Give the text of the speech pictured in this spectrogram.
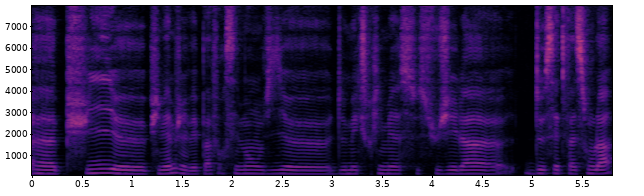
Euh, puis, euh, puis même, j'avais pas forcément envie euh, de m'exprimer à ce sujet-là de cette façon-là.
